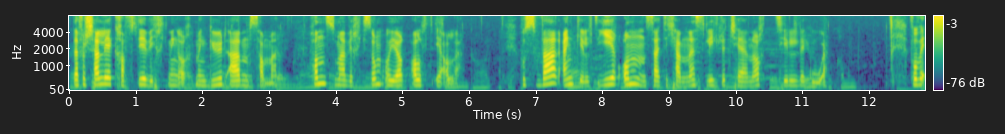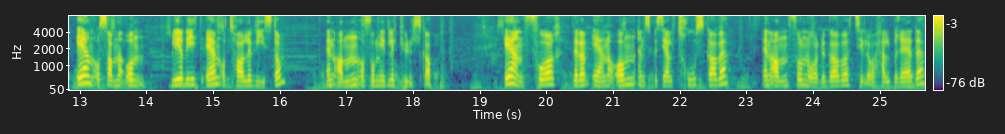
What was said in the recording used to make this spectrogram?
Det er forskjellige kraftige virkninger, men Gud er den samme. Han som er virksom og gjør alt i alle. Hos hver enkelt gir Ånden seg til kjenne slik det tjener til det gode. For ved én og samme ånd blir det gitt en å tale visdom, en annen å formidle kunnskap. En får ved den ene ånd en spesiell trosgave. En annen får nådegaver til å helbrede.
